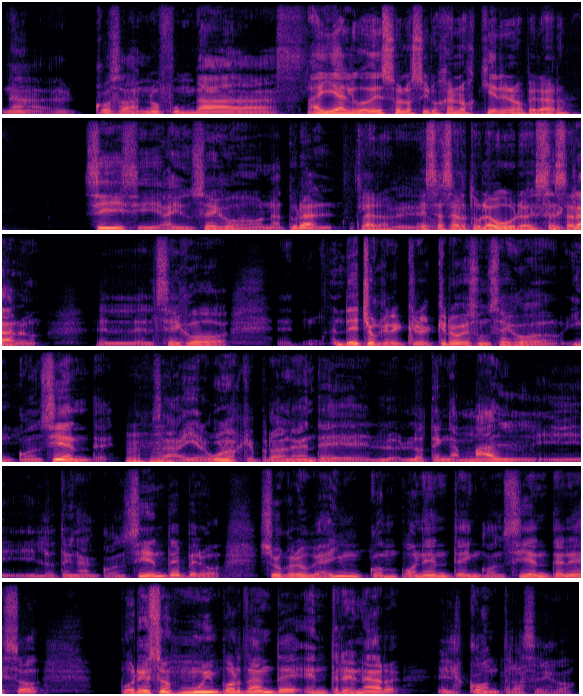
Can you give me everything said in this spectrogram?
nada, cosas no fundadas. ¿Hay algo de eso los cirujanos quieren operar? Sí, sí, hay un sesgo natural. Claro, eh, es hacer tu laburo. Es, es Claro, el, sesgo, eh, de hecho creo, que es un sesgo inconsciente. O sea, hay algunos que probablemente lo, tengan mal y, lo tengan consciente, pero yo creo que hay un componente inconsciente en eso. Por eso es muy importante entrenar el contrasesgo.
